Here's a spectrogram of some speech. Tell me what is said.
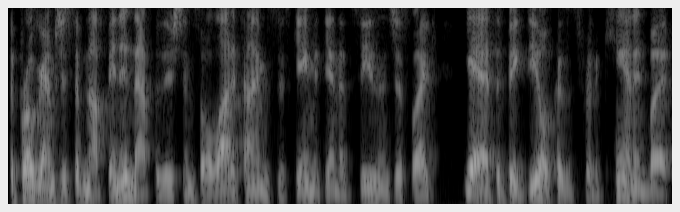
The programs just have not been in that position. So a lot of times, this game at the end of the season is just like, yeah, it's a big deal because it's for the Cannon, but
